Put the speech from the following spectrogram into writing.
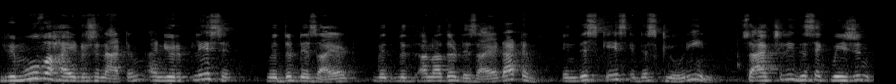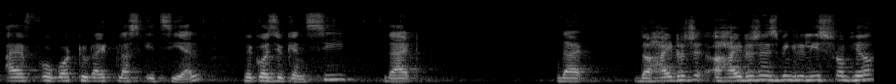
remove a hydrogen atom and you replace it with the desired with, with another desired atom. In this case, it is chlorine. So actually this equation I have forgot to write plus HCl because you can see that that the hydrogen a hydrogen is being released from here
